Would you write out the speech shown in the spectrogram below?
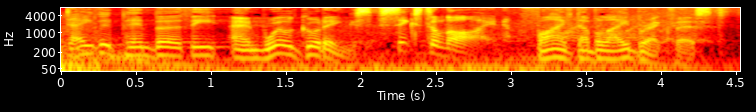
David Penberthy and Will Goodings, 6 to 9, 5AA Breakfast.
